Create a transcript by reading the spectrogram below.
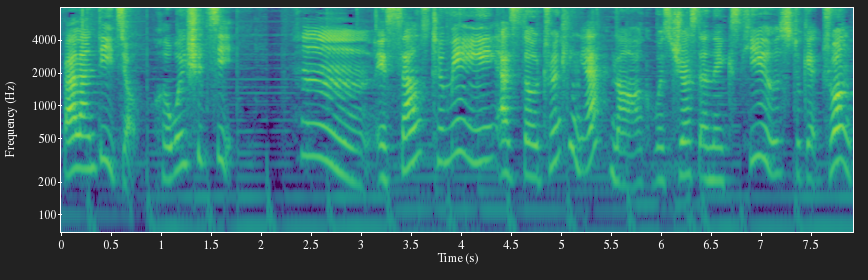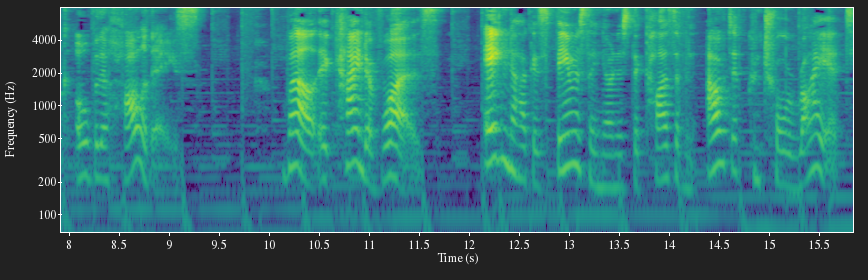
白兰地酒和威士忌。Hmm, it sounds to me as though drinking eggnog was just an excuse to get drunk over the holidays. Well, it kind of was. Eggnog is famously known as the cause of an out of control riot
